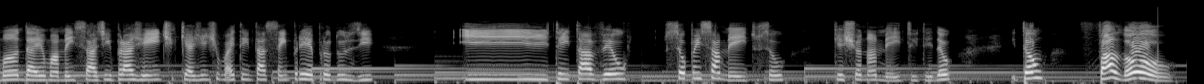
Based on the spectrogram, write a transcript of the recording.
manda aí uma mensagem pra gente que a gente vai tentar sempre reproduzir e tentar ver o seu pensamento, seu questionamento, entendeu? Então, falou!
